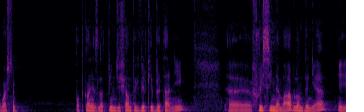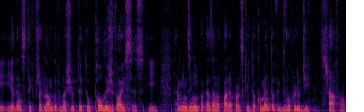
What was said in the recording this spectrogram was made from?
właśnie pod koniec lat 50. w Wielkiej Brytanii, Free Cinema w Londynie i jeden z tych przeglądów nosił tytuł Polish Voices i tam między innymi pokazano parę polskich dokumentów i dwóch ludzi z szafą.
